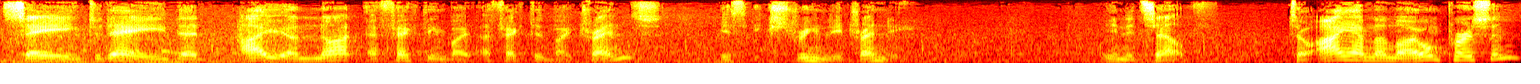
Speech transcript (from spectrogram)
saying today that I am not affecting by, affected by trends is extremely trendy in itself. So I am a my own person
